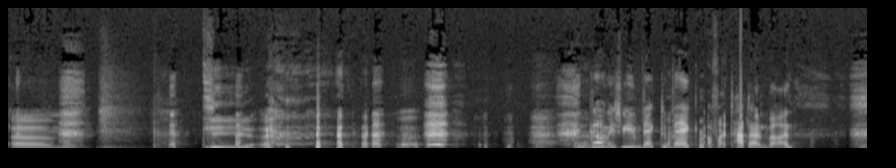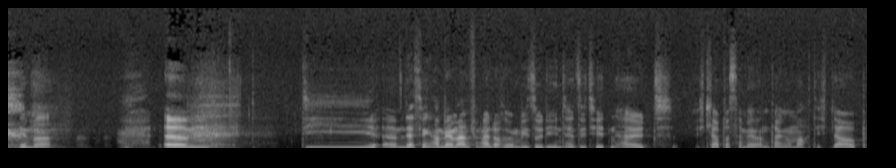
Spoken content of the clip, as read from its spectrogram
ähm, die. Äh, Komm, ich spiele Back to Back auf der Tatanbahn. Immer. Ähm, die, ähm, deswegen haben wir am Anfang halt auch irgendwie so die Intensitäten halt, ich glaube, was haben wir am Anfang gemacht? Ich glaube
